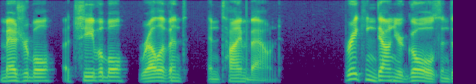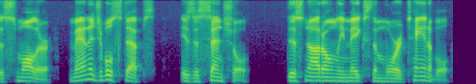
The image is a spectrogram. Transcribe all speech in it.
measurable, achievable, relevant, and time bound. Breaking down your goals into smaller, manageable steps is essential. This not only makes them more attainable,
